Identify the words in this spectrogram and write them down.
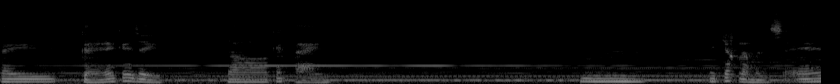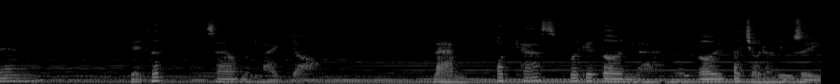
hay kể cái gì cho các bạn. Uhm, nên chắc là mình sẽ giải thích tại sao mình lại chọn làm podcast với cái tên là người ơi ta chờ đợi điều gì?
